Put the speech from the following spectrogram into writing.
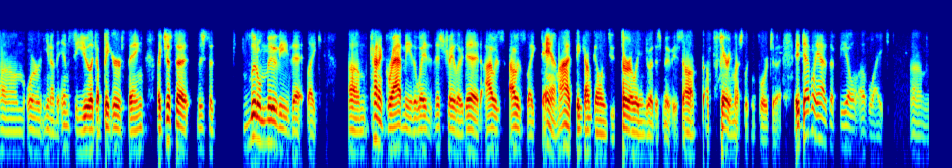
um, or, you know, the MCU, like a bigger thing. Like just a just a little movie that like um kind of grabbed me the way that this trailer did. I was i was like damn i think i'm going to thoroughly enjoy this movie. So i'm, I'm very much looking forward to it. It definitely has the feel of like um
